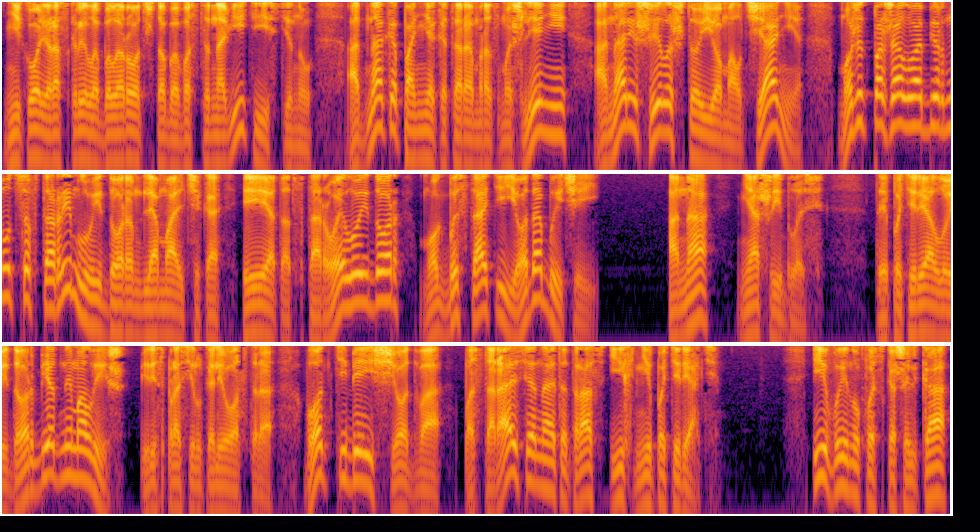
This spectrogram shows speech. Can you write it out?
Николь раскрыла было рот, чтобы восстановить истину, однако по некоторым размышлениям она решила, что ее молчание может, пожалуй, обернуться вторым луидором для мальчика, и этот второй луидор мог бы стать ее добычей. Она не ошиблась. «Ты потерял Луидор, бедный малыш?» — переспросил Калиостро. «Вот тебе еще два. Постарайся на этот раз их не потерять». И, вынув из кошелька,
